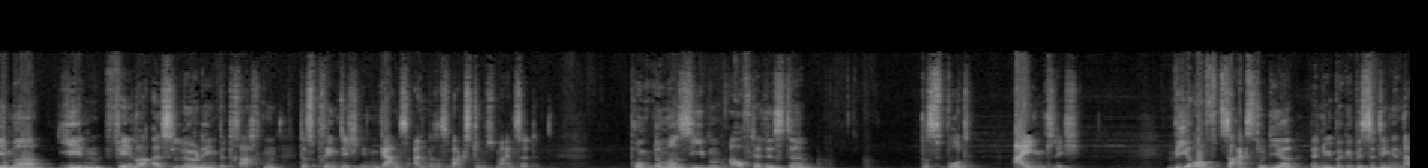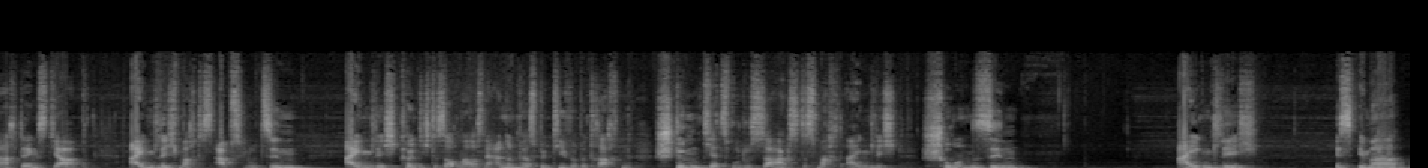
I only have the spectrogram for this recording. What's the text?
immer jeden Fehler als Learning betrachten, das bringt dich in ein ganz anderes Wachstumsmindset. Punkt Nummer 7 auf der Liste, das Wort eigentlich. Wie oft sagst du dir, wenn du über gewisse Dinge nachdenkst, ja, eigentlich macht es absolut Sinn, eigentlich könnte ich das auch mal aus einer anderen Perspektive betrachten. Stimmt jetzt, wo du sagst, das macht eigentlich schon Sinn. Eigentlich ist immer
